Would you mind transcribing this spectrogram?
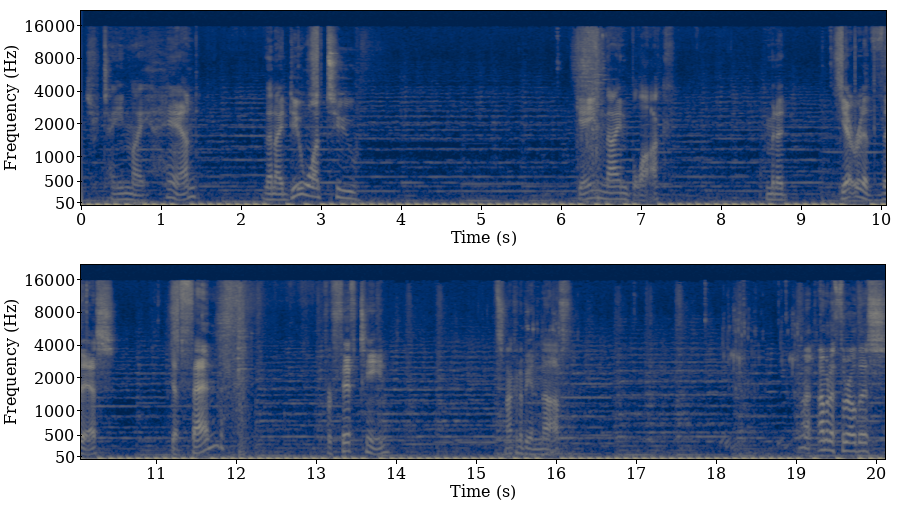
Let's retain my hand. Then I do want to gain 9 block. I'm going to get rid of this. Defend for 15. It's not going to be enough. I'm going to throw this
